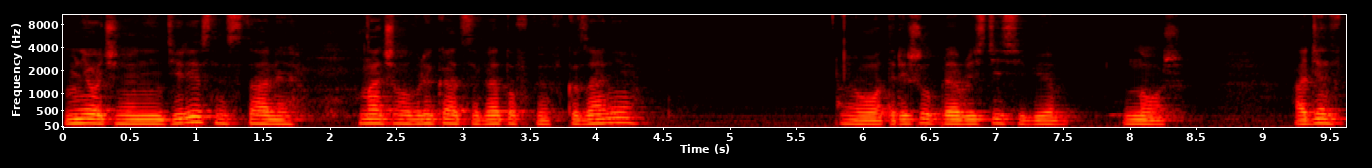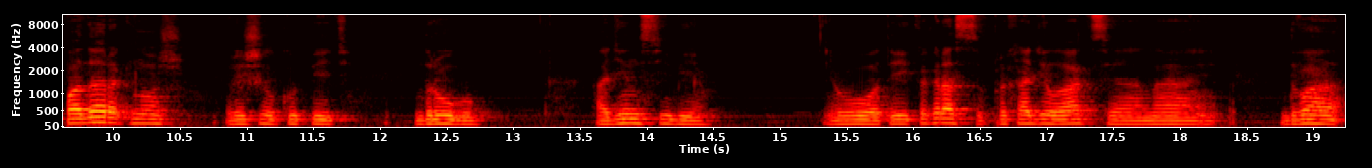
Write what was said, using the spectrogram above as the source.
Мне очень они интересны стали начал увлекаться готовкой в казане. Вот, решил приобрести себе нож. Один в подарок нож решил купить другу, один себе. Вот, и как раз проходила акция на два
